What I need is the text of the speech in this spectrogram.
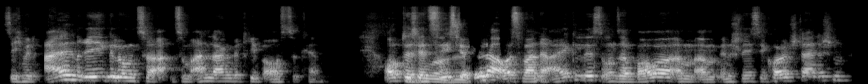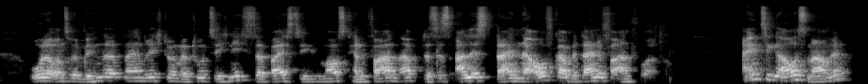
sich mit allen Regelungen zur, zum Anlagenbetrieb auszukennen. Ob das jetzt Lieschen Müller aus Wanne-Eickel ist, unser Bauer am, am, in Schleswig-Holsteinischen, oder unsere Behinderteneinrichtung, da tut sich nichts, da beißt die Maus keinen Faden ab. Das ist alles deine Aufgabe, deine Verantwortung. Einzige Ausnahme,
